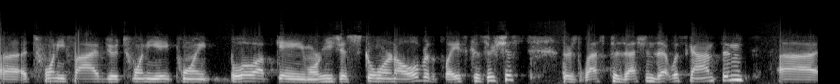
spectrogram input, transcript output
a 25 to a 28 point blow up game where he's just scoring all over the place because there's just there's less possessions at Wisconsin. Uh,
